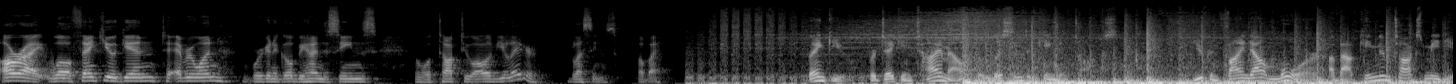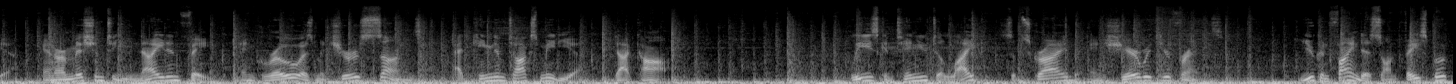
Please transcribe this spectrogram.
All right. Well, thank you again to everyone. We're going to go behind the scenes and we'll talk to all of you later. Blessings. Bye bye. Thank you for taking time out to listen to Kingdom Talks. You can find out more about Kingdom Talks Media and our mission to unite in faith and grow as mature sons at kingdomtalksmedia.com. Please continue to like, subscribe, and share with your friends. You can find us on Facebook,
